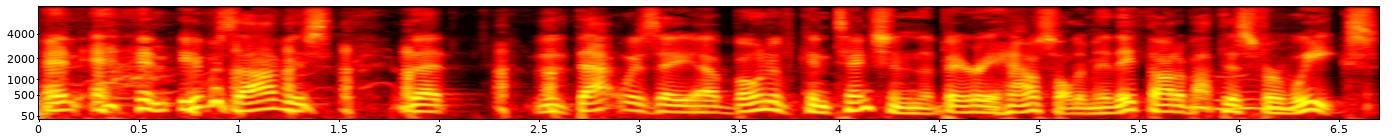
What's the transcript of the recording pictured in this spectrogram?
and and it was obvious that that that was a, a, bone of contention in the Berry household. I mean, they thought about this for mm. weeks,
